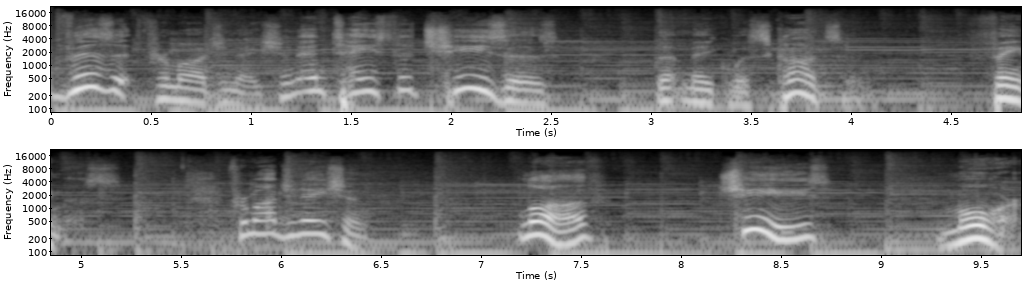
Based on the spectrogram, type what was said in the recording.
visit Fromagination and taste the cheeses that make Wisconsin famous. Fromagination. Love, cheese, more.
